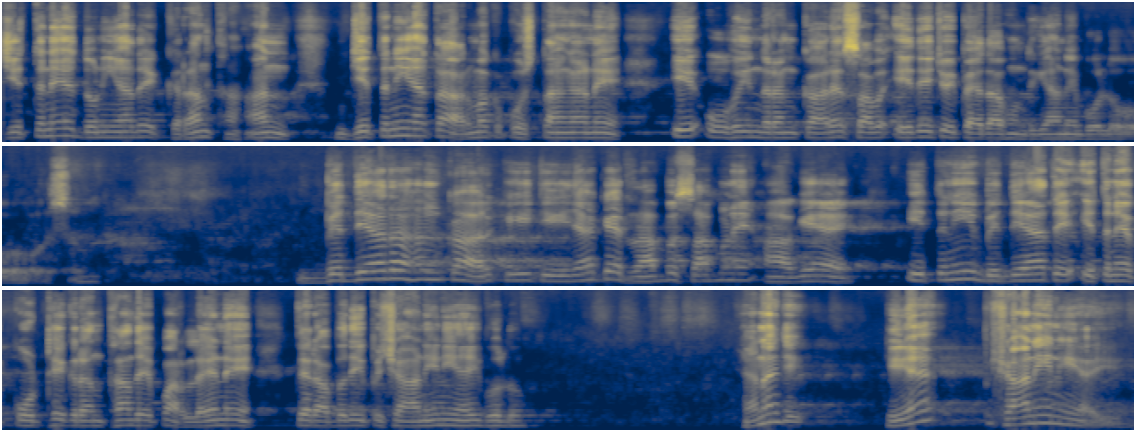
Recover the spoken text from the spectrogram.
ਜਿਤਨੇ ਦੁਨੀਆ ਦੇ ਗ੍ਰੰਥ ਹਨ, ਜਿਤਨੀਆਂ ਧਾਰਮਿਕ ਪੁਸਤਕਾਂ ਨੇ, ਇਹ ਉਹੀ ਨਿਰੰਕਾਰ ਹੈ, ਸਭ ਇਹਦੇ ਚੋਂ ਹੀ ਪੈਦਾ ਹੁੰਦੀਆਂ ਨੇ, ਬੋਲੋ ਵਿਦਿਆ ਦਾ ਹੰਕਾਰ ਕੀ ਚੀਜ਼ ਹੈ ਕਿ ਰੱਬ ਸਾਹਮਣੇ ਆ ਗਿਆ ਹੈ, ਇਤਨੀ ਵਿਦਿਆ ਤੇ ਇਤਨੇ ਕੋਠੇ ਗ੍ਰੰਥਾਂ ਦੇ ਭਰ ਲਏ ਨੇ ਤੇ ਰੱਬ ਦੀ ਪਛਾਣ ਹੀ ਨਹੀਂ ਆਈ, ਬੋਲੋ। ਹੈ ਨਾ ਜੀ? ਕੀ ਹੈ? ਪਛਾਣ ਹੀ ਨਹੀਂ ਆਈ।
